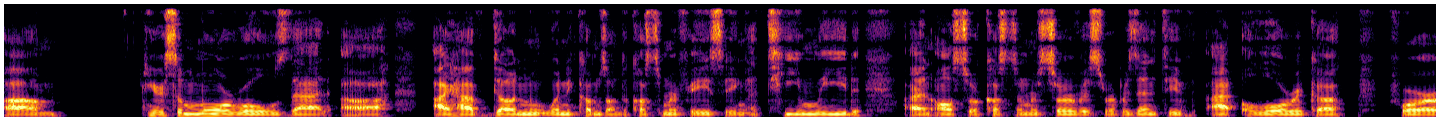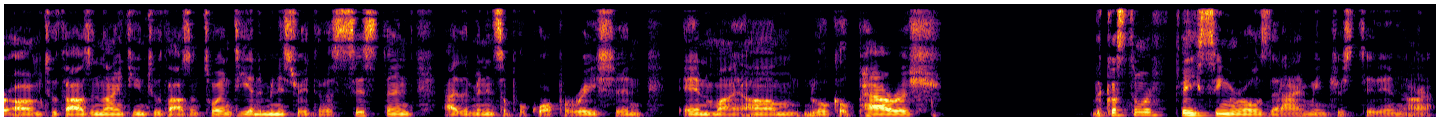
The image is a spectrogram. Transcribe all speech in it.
Um, here's some more roles that uh, I have done when it comes on to customer facing, a team lead and also a customer service representative at Alorica for um, 2019-2020, an administrative assistant at the municipal corporation in my um, local parish. The customer facing roles that I'm interested in are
